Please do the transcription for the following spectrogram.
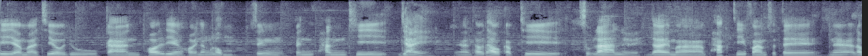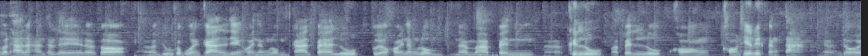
ที่จะมาเที่ยวดูการเพาะเลี้ยงหอยนางรมซึ่งเป็นพันธุ์ที่ใหญ่ นะเท่าๆกับที่สุราษฎร์เลย ได้มาพักที่ฟาร์มสเตย์นะรับประทานอาหารทะเล แล้วก็ดูกระบวนการเลี้ยงหอยนางรมการแปรรูปเปลือกหอยนางรมนะมาเป็นขึ้นรูปมาเป็นรูปของของที่ลึกต่างๆนะโดย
